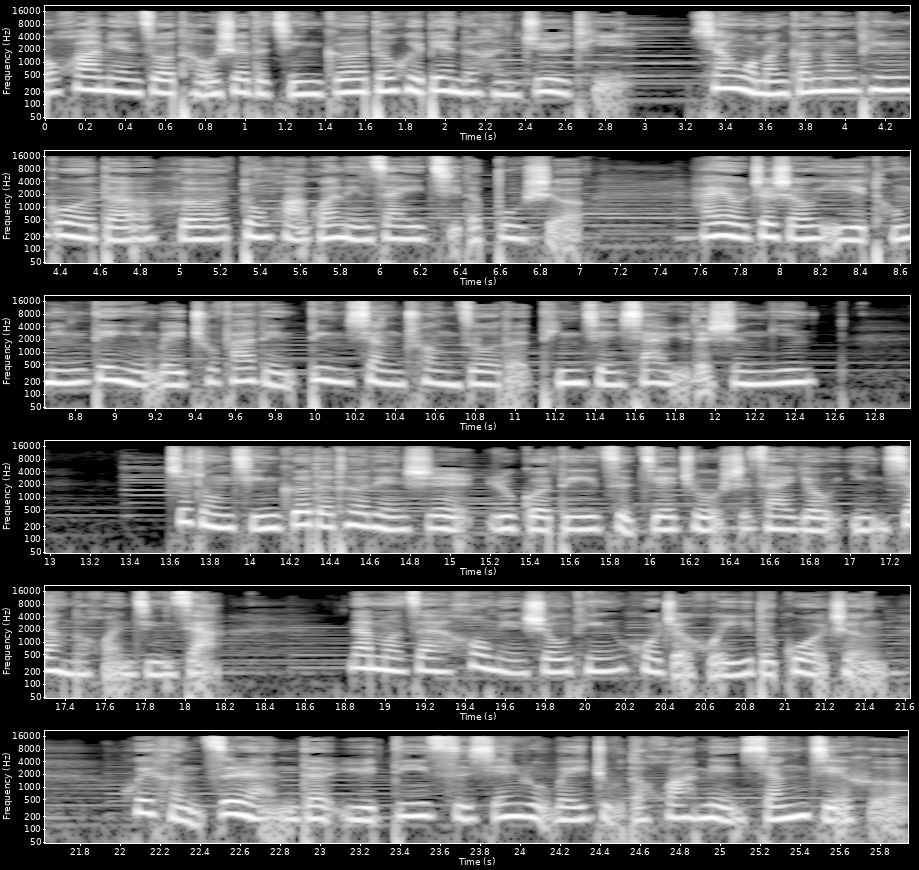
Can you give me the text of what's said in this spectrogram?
有画面做投射的情歌都会变得很具体，像我们刚刚听过的和动画关联在一起的《不舍》，还有这首以同名电影为出发点定向创作的《听见下雨的声音》。这种情歌的特点是，如果第一次接触是在有影像的环境下，那么在后面收听或者回忆的过程，会很自然地与第一次先入为主的画面相结合，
